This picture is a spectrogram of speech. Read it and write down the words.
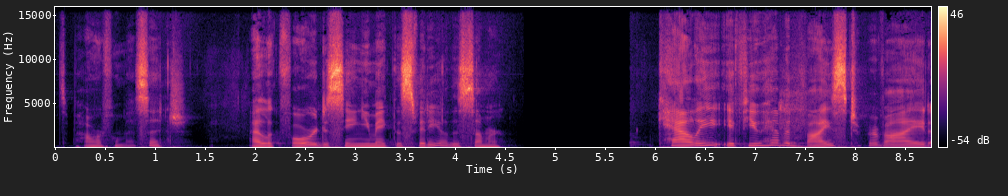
It's a powerful message. I look forward to seeing you make this video this summer. Callie, if you have advice to provide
